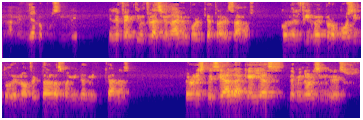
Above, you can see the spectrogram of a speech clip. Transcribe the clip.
en la medida de lo posible el efecto inflacionario por el que atravesamos, con el firme propósito de no afectar a las familias mexicanas, pero en especial a aquellas de menores ingresos.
